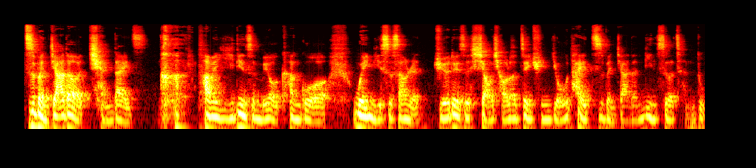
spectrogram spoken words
资本家的钱袋子。他们一定是没有看过威尼斯商人，绝对是小瞧了这群犹太资本家的吝啬程度，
